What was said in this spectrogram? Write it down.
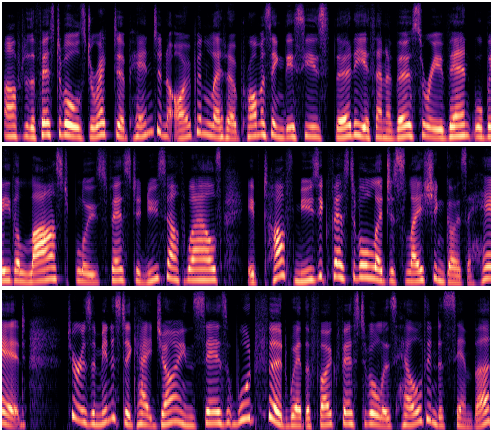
after the festival's director penned an open letter promising this year's 30th anniversary event will be the last Blues Fest in New South Wales if tough music festival legislation goes ahead. Tourism Minister Kate Jones says Woodford, where the folk festival is held in December,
